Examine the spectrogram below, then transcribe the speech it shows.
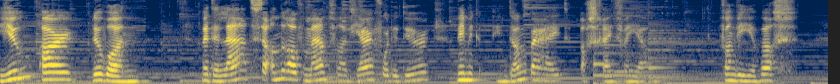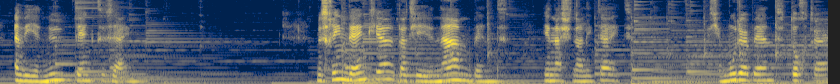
You are the one. Met de laatste anderhalve maand van het jaar voor de deur neem ik in dankbaarheid afscheid van jou. Van wie je was en wie je nu denkt te zijn. Misschien denk je dat je je naam bent, je nationaliteit. Dat je moeder bent, dochter,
